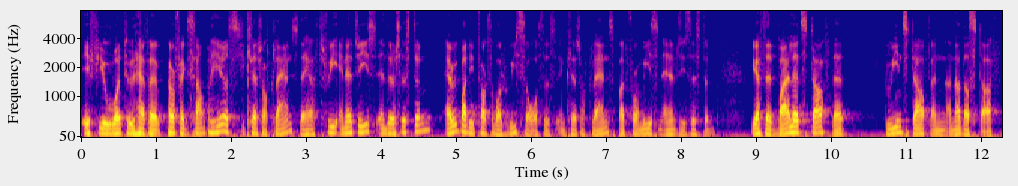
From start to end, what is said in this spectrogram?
if you want to have a perfect example here, see Clash of Clans. They have three energies in their system. Everybody talks about resources in Clash of Clans, but for me, it's an energy system. You have that violet stuff, that green stuff, and another stuff,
